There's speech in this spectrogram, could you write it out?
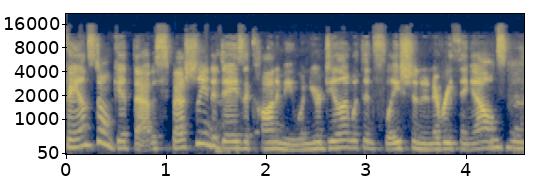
Fans don't get that, especially in today's economy when you're dealing with inflation and everything else. Mm-hmm.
